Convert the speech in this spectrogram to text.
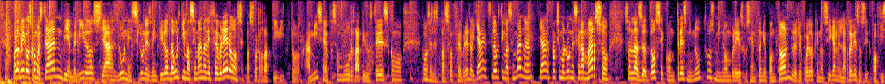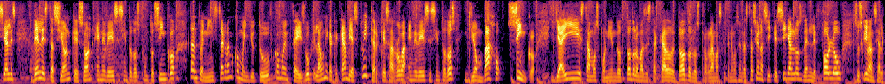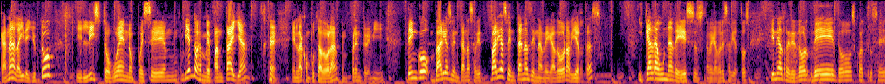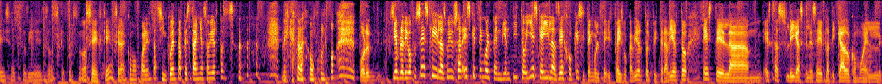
Hola amigos, ¿cómo están? Bienvenidos ya lunes, lunes 22, la última semana de febrero. Se pasó rapidito. A mí se me pasó muy rápido. ¿Ustedes cómo, cómo se les pasó febrero? Ya es la última semana. Ya el próximo lunes será marzo. Son las 12 con 3 minutos. Mi nombre es José Antonio Pontón. Les recuerdo que nos sigan en las redes oficiales de la estación que son MBS 102.5, tanto en Instagram como en YouTube, como en Facebook. La única que cambia es Twitter, que es arroba MBS 102-5. Y ahí estamos poniendo todo lo más destacado de todos los programas que tenemos en la estación. Así que síganlos, denle follow, suscríbanse al canal ahí de YouTube. Y listo, bueno, pues eh, viendo en mi pantalla, en la computadora, enfrente de mí, tengo varias ventanas abiertas, varias ventanas de navegador abiertas y cada una de esos navegadores abiertos tiene alrededor de 2, 4, 6, 8, 10, 12, 14, no sé, ¿qué? ¿Serán como 40, 50 pestañas abiertas? de cada uno. Por, siempre digo, pues es que las voy a usar, es que tengo el pendientito y es que ahí las dejo, que si tengo el Facebook abierto, el Twitter abierto, este, la, estas ligas que les he platicado como el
